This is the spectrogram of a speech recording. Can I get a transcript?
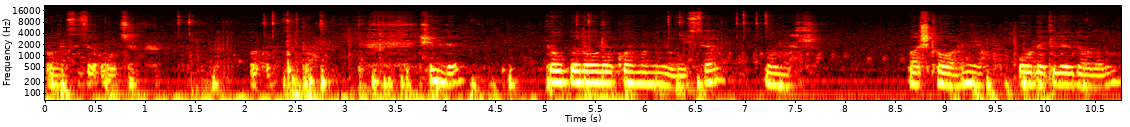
falan size olacak. Bakın. Şimdi tavukları oraya koymanın yolu ise bunlar. Başka var mı? Yok. Oradakileri de alalım.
